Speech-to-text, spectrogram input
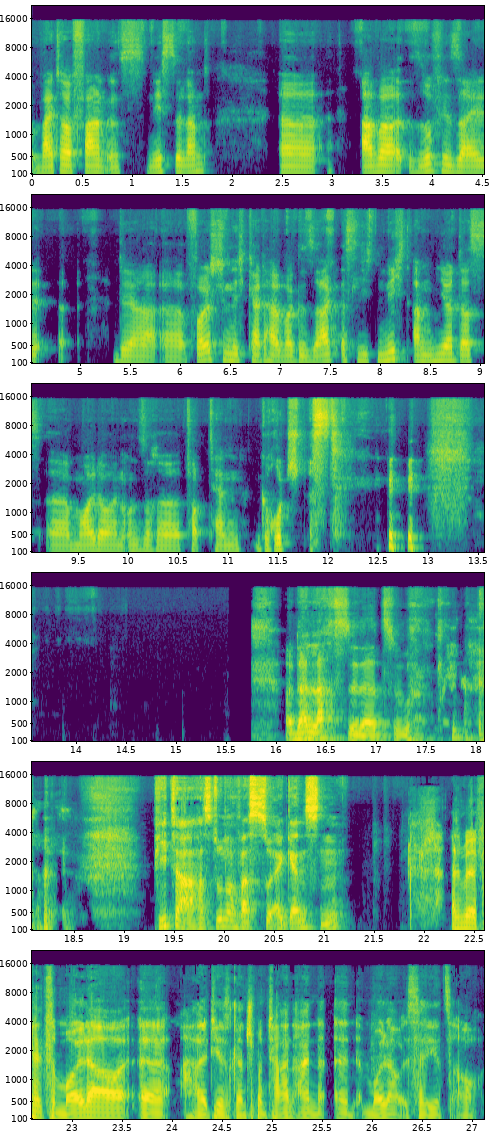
äh, weiterfahren ins nächste Land. Äh, aber so viel sei äh, der äh, Vollständigkeit halber gesagt, es liegt nicht an mir, dass äh, Moldau in unsere Top 10 gerutscht ist. Und dann lachst du dazu. Peter, hast du noch was zu ergänzen? Also mir fällt zu Moldau äh, halt jetzt ganz spontan ein. Äh, Moldau ist ja jetzt auch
